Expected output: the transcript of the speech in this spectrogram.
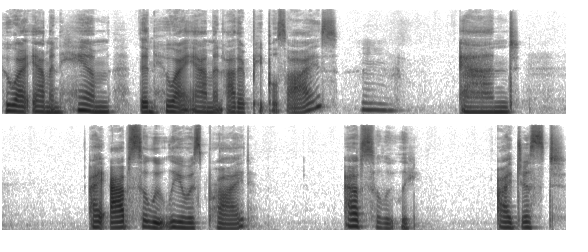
who I am in him than who I am in other people's eyes. Mm. And I absolutely, it was pride. Absolutely. I just,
